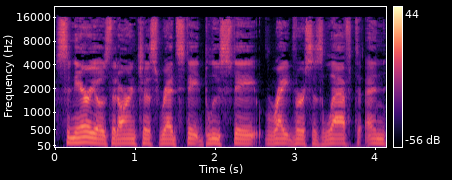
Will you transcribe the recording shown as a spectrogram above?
scenarios that aren't just red state blue state right versus left. And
